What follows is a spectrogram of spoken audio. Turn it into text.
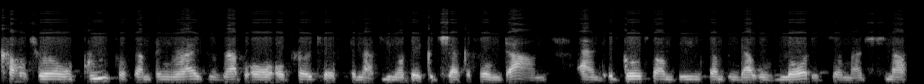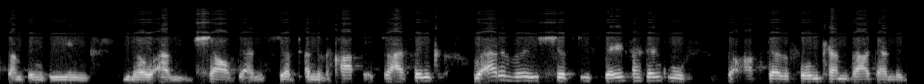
cultural group or something rises up or, or protests enough, you know, they could shut the film down. And it goes from being something that was lauded so much to now something being, you know, um, shelved and swept under the carpet. So I think we're at a very shifty space. I think we'll after the film comes out and the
